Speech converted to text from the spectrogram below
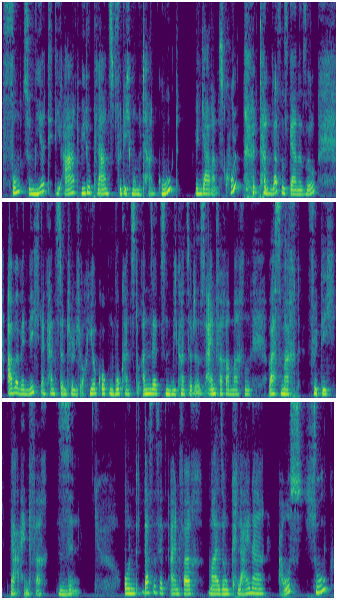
funktioniert die Art, wie du planst, für dich momentan gut? Wenn ja, dann ist cool, dann lass es gerne so. Aber wenn nicht, dann kannst du natürlich auch hier gucken, wo kannst du ansetzen, wie kannst du das einfacher machen, was macht für dich da einfach Sinn. Und das ist jetzt einfach mal so ein kleiner Auszug.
